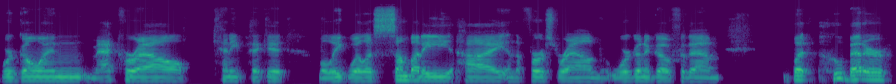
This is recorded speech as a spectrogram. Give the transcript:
we're going Matt Corral, Kenny Pickett, Malik Willis, somebody high in the first round. We're going to go for them. But who better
